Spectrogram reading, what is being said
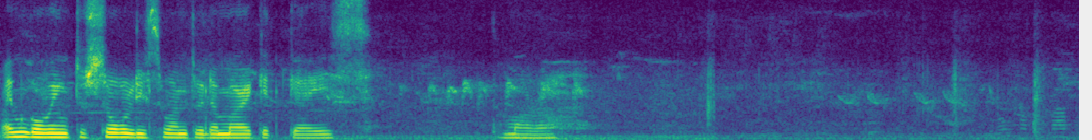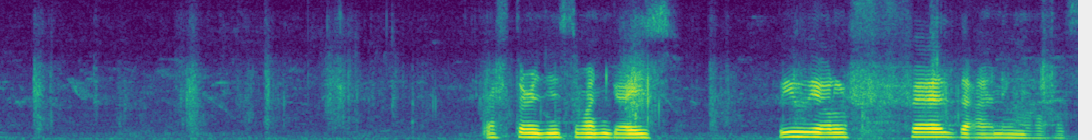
I'm going to sell this one to the market, guys. Tomorrow. After this one, guys, we will feed the animals.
